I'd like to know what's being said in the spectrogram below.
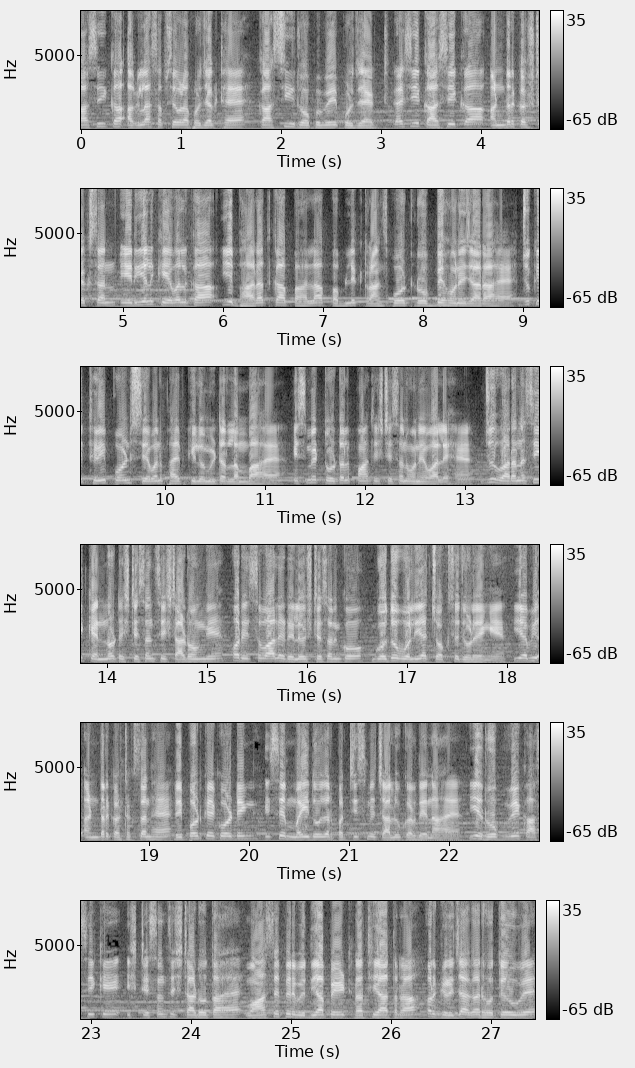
काशी का अगला सबसे बड़ा प्रोजेक्ट है काशी रोपवे प्रोजेक्ट ये काशी का अंडर कंस्ट्रक्शन एरियल केबल का, ये भारत का पहला पब्लिक ट्रांसपोर्ट रोपवे होने जा रहा है, जो कि 3.75 किलोमीटर लंबा है। इसमें टोटल पाँच स्टेशन होने वाले हैं, जो वाराणसी कैनोट स्टेशन से स्टार्ट होंगे और इस वाले रेलवे स्टेशन को गोदोवलिया चौक से जोड़ेंगे। ये अभी अंडर कंस्ट्रक्शन है। रिपोर्ट के अकॉर्डिंग इसे मई दो हज़ार पच्चीस में चालू कर देना है। ये रोपवे काशी के स्टेशन से स्टार्ट होता है। वहाँ से फिर विद्यापीठ रथ यात्रा और गिरजाघर होते हुए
